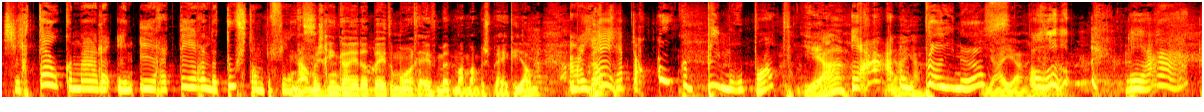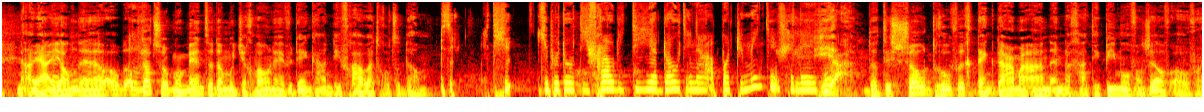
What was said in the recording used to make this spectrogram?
zich telkenmale in erecterende toestand bevindt? Nou, misschien kan je dat beter morgen even met mama bespreken, Jan. Maar jij hebt toch ook een piemel, pap? Ja? Ja, Ja, een ja. penis? Ja, ja, ja. Nou ja, Jan, eh, op, op dat soort momenten... dan moet je gewoon even denken aan die vrouw uit Rotterdam. Je, bedoelt die vrouw die tien jaar dood in haar appartement heeft gelegen? Ja, dat is zo droevig. Denk daar maar aan en dan gaat die piemel vanzelf over.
